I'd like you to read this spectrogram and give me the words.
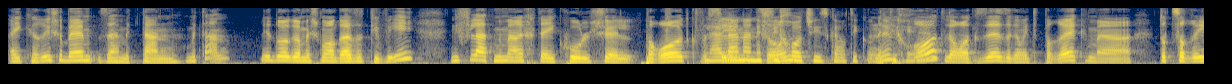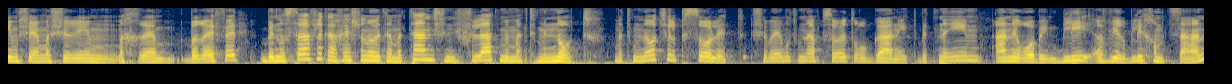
העיקרי שבהם זה המתאן. מתאן ידוע גם בשמו הגז הטבעי, נפלט ממערכת העיכול של פרות, כבשים, וצאן. להלן הנפיחות שהזכרתי קודם. נפיחות, כן. לא רק זה, זה גם מתפרק מהתוצרים שהם משאירים אחריהם ברפת. בנוסף לכך, יש לנו את המתן שנפלט ממטמנות. מטמנות של פסולת, שבהן מוטמנה פסולת אורגנית, בתנאים אנאירוביים, בלי אוויר, בלי חמצן.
